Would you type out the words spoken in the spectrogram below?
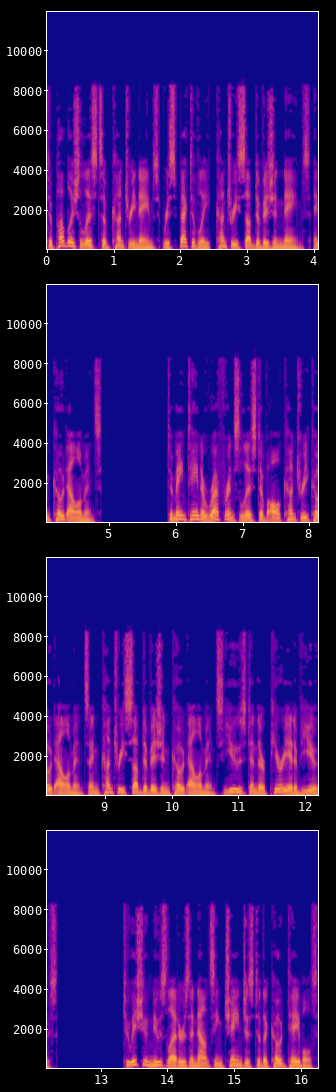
To publish lists of country names respectively, country subdivision names and code elements. To maintain a reference list of all country code elements and country subdivision code elements used and their period of use. To issue newsletters announcing changes to the code tables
